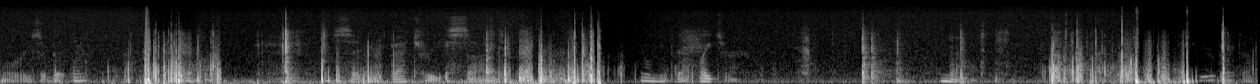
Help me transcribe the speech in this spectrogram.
Little razor bit there. Set your battery aside. You'll need that later. Now, computer back up.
